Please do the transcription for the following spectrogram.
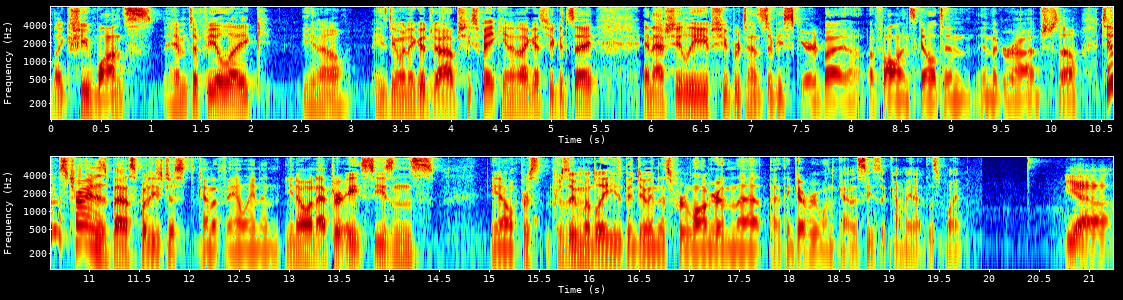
like she wants him to feel like you know he's doing a good job. She's faking it, I guess you could say. And as she leaves, she pretends to be scared by a, a falling skeleton in the garage. So Tim's trying his best, but he's just kind of failing. And you know, and after eight seasons. You know, pres- presumably he's been doing this for longer than that. I think everyone kind of sees it coming at this point. Yeah.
